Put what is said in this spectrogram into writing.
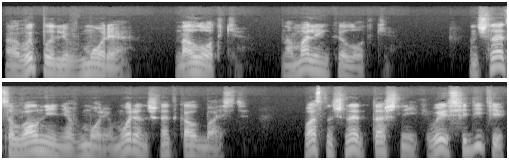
а, выплыли в море на лодке, на маленькой лодке начинается волнение в море, море начинает колбасить, вас начинает тошнить. Вы сидите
